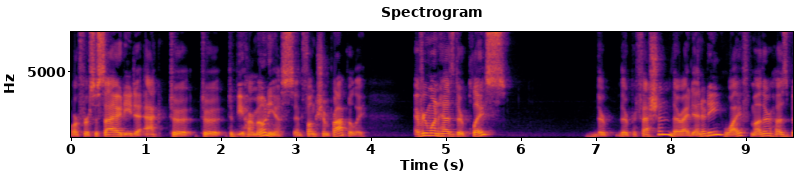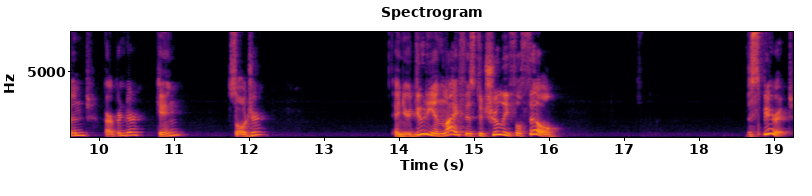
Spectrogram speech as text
or for society to act to, to, to be harmonious and function properly, Everyone has their place, their, their profession, their identity wife, mother, husband, carpenter, king, soldier. And your duty in life is to truly fulfill the spirit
